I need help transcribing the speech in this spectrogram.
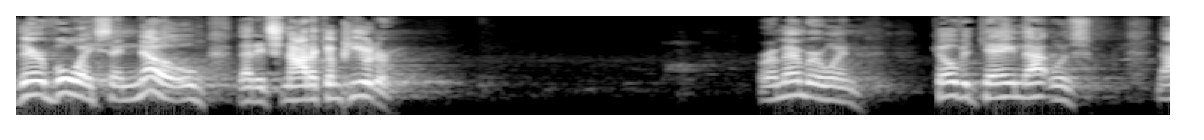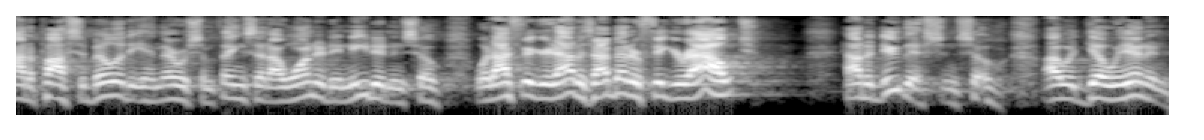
their voice and know that it's not a computer. Remember when COVID came, that was not a possibility, and there were some things that I wanted and needed. And so, what I figured out is I better figure out how to do this. And so, I would go in and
